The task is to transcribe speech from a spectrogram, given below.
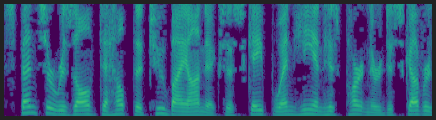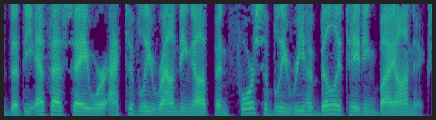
Spencer resolved to help the two bionics escape when he and his partner discovered that the FSA were actively rounding up and forcibly rehabilitating bionics,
